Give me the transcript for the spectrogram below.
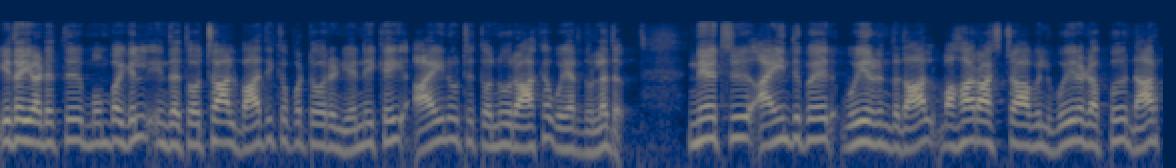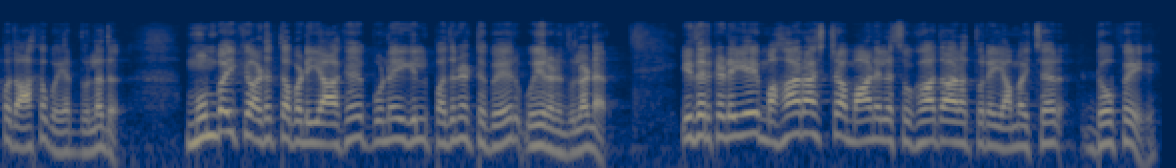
இதையடுத்து மும்பையில் இந்த தொற்றால் பாதிக்கப்பட்டோரின் எண்ணிக்கை ஐநூற்று தொன்னூறாக உயர்ந்துள்ளது. நேற்று ஐந்து பேர் உயிரிழந்ததால் மகாராஷ்டிராவில் உயிரிழப்பு நாற்பதாக உயர்ந்துள்ளது. மும்பைக்கு அடுத்தபடியாக புனேயில் பதினெட்டு பேர் உயிரிழந்துள்ளனர். இதற்கிடையே மகாராஷ்டிரா மாநில சுகாதாரத்துறை அமைச்சர் டோபே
